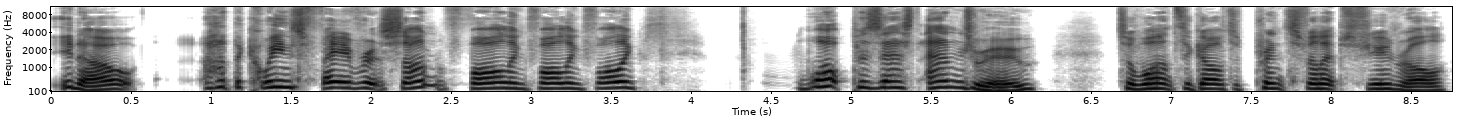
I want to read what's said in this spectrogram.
you know, the Queen's favorite son, falling, falling, falling. What possessed Andrew to want to go to Prince Philip's funeral,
